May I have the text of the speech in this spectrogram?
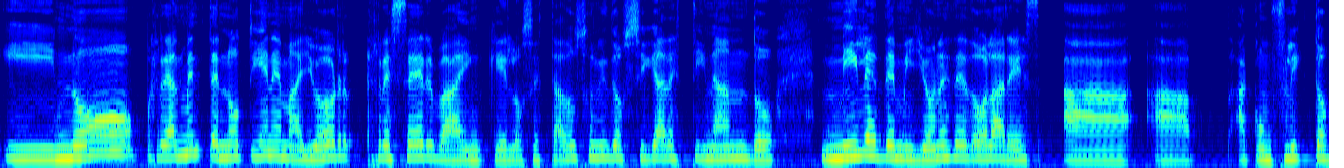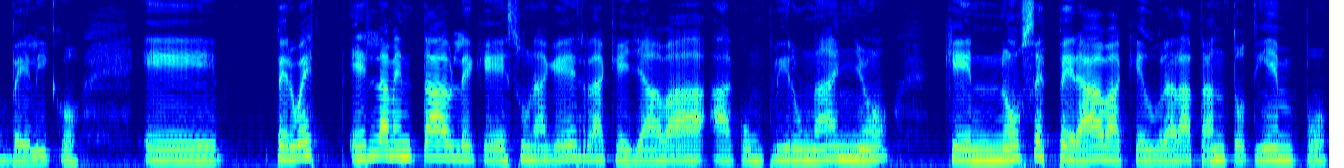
y no realmente no tiene mayor reserva en que los Estados Unidos siga destinando miles de millones de dólares a, conflictos bélicos. Eh, pero es, es lamentable que es una guerra que ya va a cumplir un año, que no se esperaba que durara tanto tiempo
